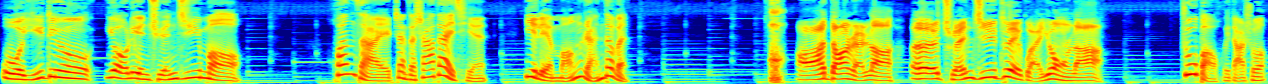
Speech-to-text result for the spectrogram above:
我一定要练拳击吗？欢仔站在沙袋前，一脸茫然的问。啊，当然了，呃，拳击最管用了。珠宝回答说：“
